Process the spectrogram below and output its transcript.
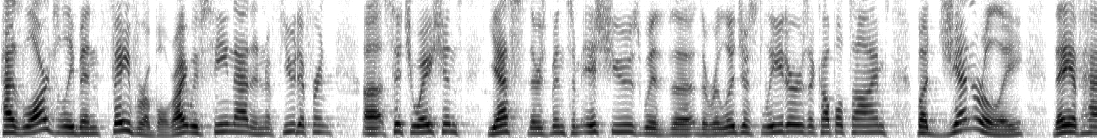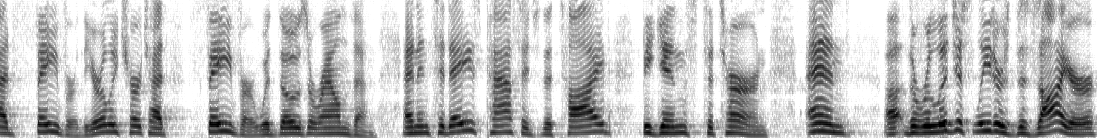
has largely been favorable, right? We've seen that in a few different uh, situations. Yes, there's been some issues with the, the religious leaders a couple times, but generally, they have had favor. The early church had favor with those around them. And in today's passage, the tide begins to turn. And uh, the religious leaders' desire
